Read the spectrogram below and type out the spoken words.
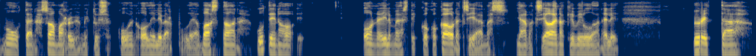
Muuten sama ryhmitys kuin oli Liverpoolia vastaan. Kutino on ilmeisesti koko kaudeksi jäämässä, jäämäksi ainakin villaan, eli yrittää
